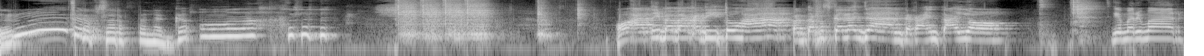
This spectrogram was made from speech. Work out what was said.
Hmm, sarap-sarap talaga. Oh. oh, ate, baba ka dito, ha? Pagtapos ka na dyan, kakain tayo. Sige, Marimar.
